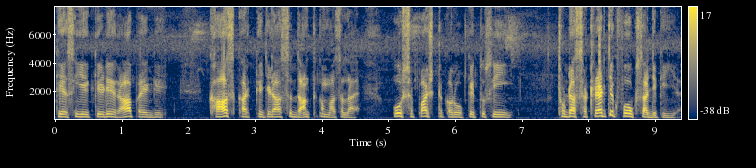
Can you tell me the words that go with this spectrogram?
ਕਿ ਅਸੀਂ ਇਹ ਕਿਹੜੇ ਰਾਹ ਪੈਗੇ ਖਾਸ ਕਰਕੇ ਜਿਹੜਾ ਸਿਧਾਂਤਕ ਮਸਲਾ ਹੈ, ਉਹ ਸਪਸ਼ਟ ਕਰੋ ਕਿ ਤੁਸੀਂ, ਤੁਹਾਡਾ ਸਟ੍ਰੈਟਜਿਕ ਫੋਕਸ ਅੱਜ ਕੀ ਹੈ।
